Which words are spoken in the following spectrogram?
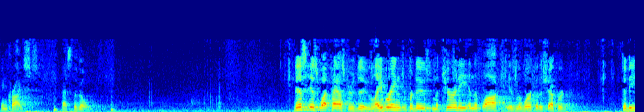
in Christ. That's the goal. This is what pastors do. Laboring to produce maturity in the flock is the work of the shepherd. To be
